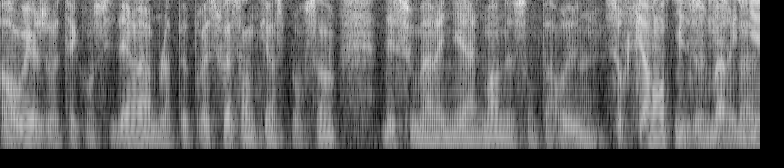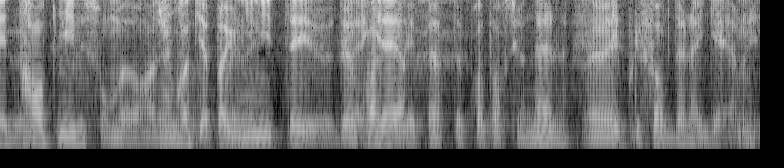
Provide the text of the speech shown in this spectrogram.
Ah oui, elles ont été considérables. À peu près 75% des sous-mariniers allemands ne sont pas revenus. Sur 40 000 Ils ont sous-mariniers, disparu, 30 000 sont morts. hein. Je Oui, crois qu'il n'y a pas oui, une oui. unité euh, de Je la crois que guerre. c'est les pertes proportionnelles Ouais. les plus fortes de la guerre. oui.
